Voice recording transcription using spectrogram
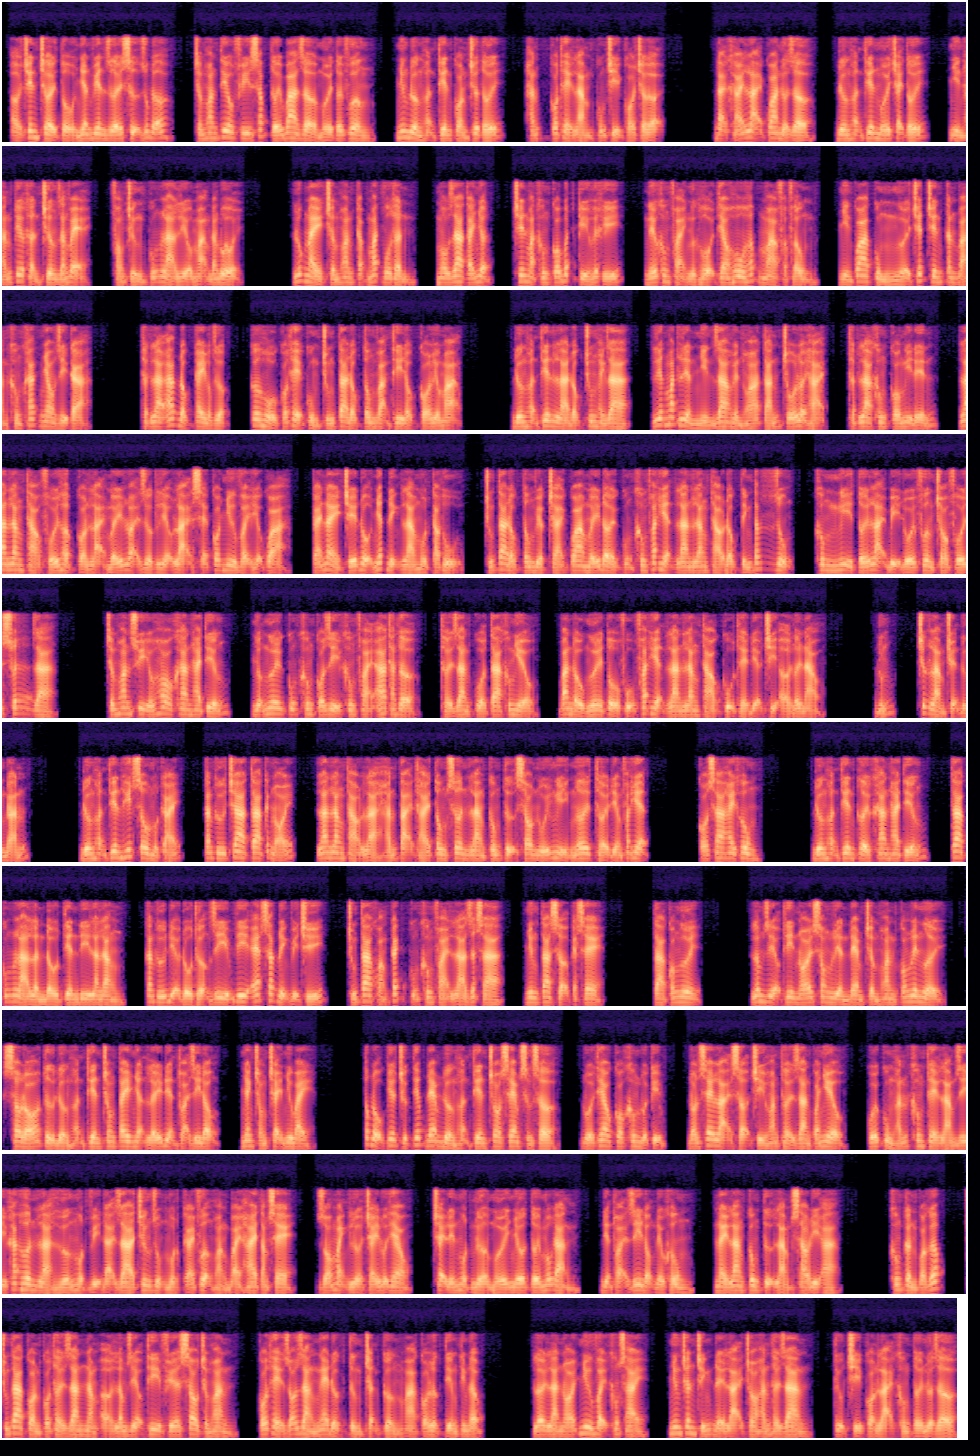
ở trên trời tổ nhân viên dưới sự giúp đỡ, trầm hoan tiêu phí sắp tới ba giờ mới tới phương, nhưng đường hận thiên còn chưa tới, hắn có thể làm cũng chỉ có chờ đợi. Đại khái lại qua nửa giờ, đường hận thiên mới chạy tới, nhìn hắn kia khẩn trương dáng vẻ, phòng chừng cũng là liệu mạng đang đuổi. Lúc này trầm hoan cặp mắt vô thần, màu da tái nhợt, trên mặt không có bất kỳ huyết khí, nếu không phải ngược hội theo hô hấp mà phập phồng, nhìn qua cùng người chết trên căn bản không khác nhau gì cả. Thật là ác độc cay độc dược, cơ hồ có thể cùng chúng ta độc tông vạn thi độc có liều mạng đường hận thiên là độc trung hành gia, liếc mắt liền nhìn ra huyền hóa tán chỗ lợi hại, thật là không có nghĩ đến, lan lăng thảo phối hợp còn lại mấy loại dược liệu lại sẽ có như vậy hiệu quả, cái này chế độ nhất định là một cao thủ, chúng ta độc tông việc trải qua mấy đời cũng không phát hiện lan lăng thảo độc tính tác dụng, không nghĩ tới lại bị đối phương cho phối xuất ra. Trầm hoan suy yếu ho khan hai tiếng, nhượng ngươi cũng không có gì không phải a than thở, thời gian của ta không nhiều, ban đầu ngươi tổ phụ phát hiện lan lăng thảo cụ thể địa chỉ ở nơi nào? Đúng, trước làm chuyện đứng đắn. Đường hận thiên hít sâu một cái căn cứ cha ta cách nói, lan lăng thảo là hắn tại thái tông sơn lang công tự sau núi nghỉ ngơi thời điểm phát hiện. Có xa hay không? Đường hận thiên cười khan hai tiếng, ta cũng là lần đầu tiên đi lan lăng, căn cứ địa đồ thượng gps xác định vị trí, chúng ta khoảng cách cũng không phải là rất xa, nhưng ta sợ kẹt xe. Ta có ngươi. Lâm diệu thi nói xong liền đem trầm hoan cong lên người, sau đó từ đường hận thiên trong tay nhận lấy điện thoại di động, nhanh chóng chạy như bay tốc độ kia trực tiếp đem đường hận thiên cho xem sừng sờ, đuổi theo có không đuổi kịp, đón xe lại sợ trì hoãn thời gian quá nhiều, cuối cùng hắn không thể làm gì khác hơn là hướng một vị đại gia trưng dụng một cái phượng hoàng bài hai tám xe, gió mạnh lửa cháy đuổi theo, chạy đến một nửa mới nhớ tới mẫu đản, điện thoại di động đều không, này lang công tự làm sao đi à không cần quá gấp, chúng ta còn có thời gian nằm ở lâm diệu thi phía sau trầm hoan, có thể rõ ràng nghe được từng trận cường mà có lực tiếng tim đập. Lời là nói như vậy không sai, nhưng chân chính để lại cho hắn thời gian tự chỉ còn lại không tới nửa giờ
